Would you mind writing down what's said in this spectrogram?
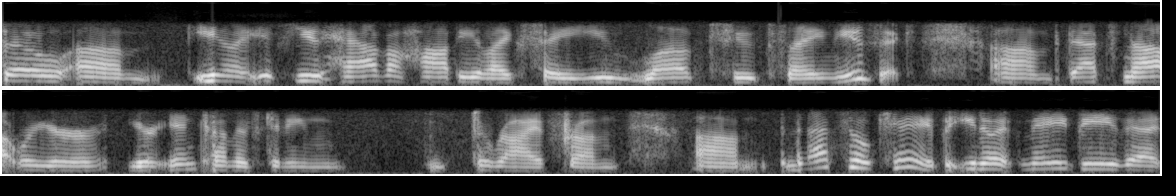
So, um, you know, if you have a hobby like, say, you love to play music, um, that's not where your your income is getting derived from. Um, that's okay, but you know, it may be that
